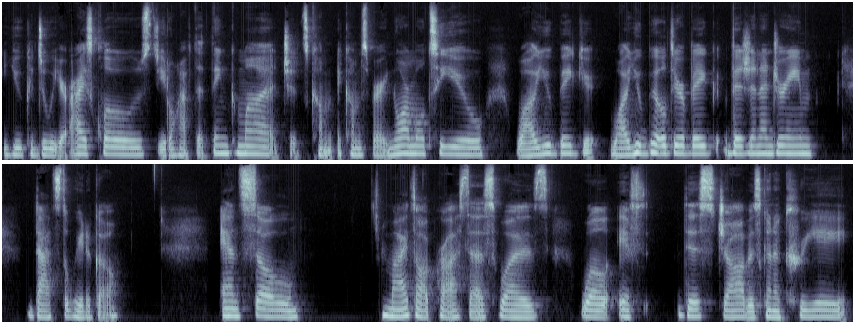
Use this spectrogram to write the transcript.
you could do with your eyes closed, you don't have to think much. It's come it comes very normal to you while you big while you build your big vision and dream. That's the way to go. And so my thought process was well, if this job is going to create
